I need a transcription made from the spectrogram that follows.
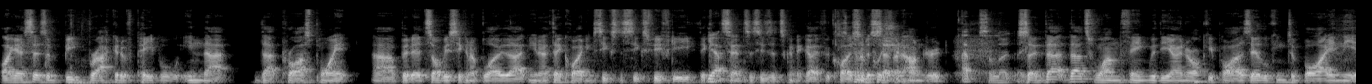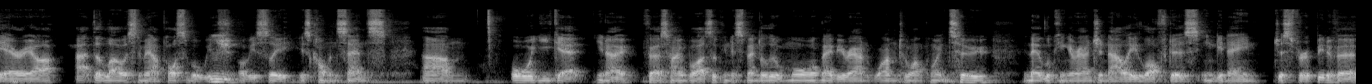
I guess there's a big bracket of people in that that price point. Uh, but it's obviously going to blow that. You know, if they're quoting six to six fifty, the Yeah. consensus is it's going to go for closer to push it up. seven hundred. Absolutely. So that that's one thing with the owner occupiers. They're looking to buy in the area at the lowest amount possible, which Mm. obviously is common sense. Um, or you get, you know, first home buyers looking to spend a little more, maybe around one to one point two, and they're looking around Jannali, Loftus, Engadine, just for a bit of a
